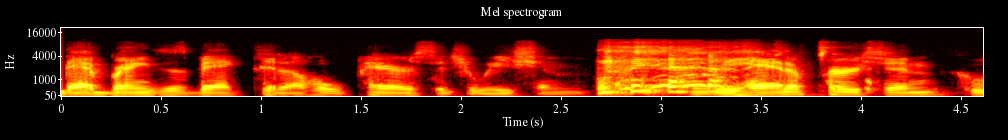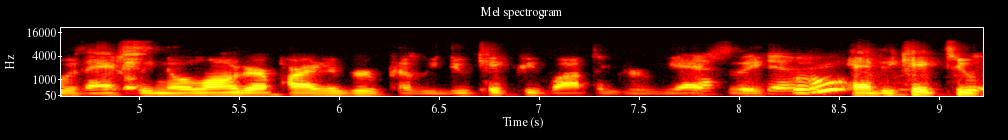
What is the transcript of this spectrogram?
That brings us back to the whole Paris situation. we had a person who was actually no longer a part of the group because we do kick people out the group. We Yes, we actually do. had to kick two We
